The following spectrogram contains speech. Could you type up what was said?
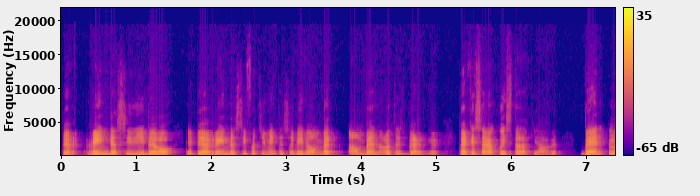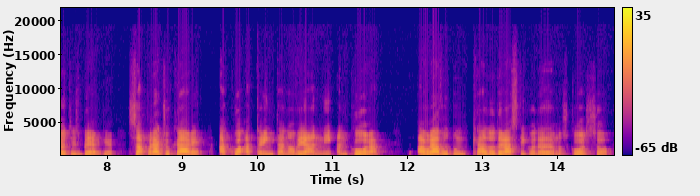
per rendersi libero e per rendersi facilmente servire a un, Ben, Roethlisberger, perché sarà questa la chiave. Ben Roethlisberger saprà giocare a, a 39 anni ancora? Avrà avuto un calo drastico dall'anno scorso?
